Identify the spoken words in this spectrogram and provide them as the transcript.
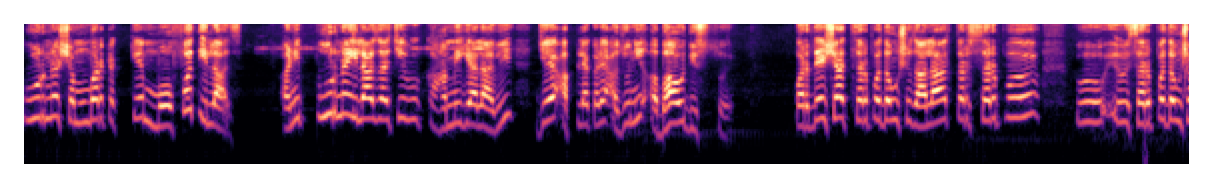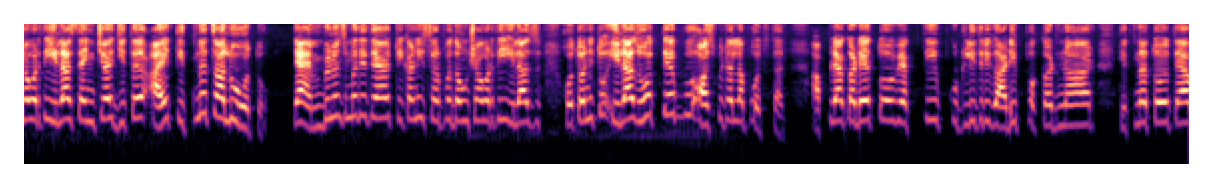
पूर्ण शंभर टक्के मोफत इलाज आणि पूर्ण इलाजाची हमी घ्यायला हवी जे आपल्याकडे अजूनही अभाव दिसतो आहे परदेशात सर्पदंश झाला तर सर्प सर्पदंशावरती इलाज त्यांच्या जिथं आहे तिथनं चालू होतो. त्या ॲम्ब्युलन्समध्ये त्या ठिकाणी सर्पदंशावरती इलाज होतो आणि तो इलाज होत ते हॉस्पिटलला पोचतात आपल्याकडे तो व्यक्ती कुठली तरी गाडी पकडणार तिथनं तो त्या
